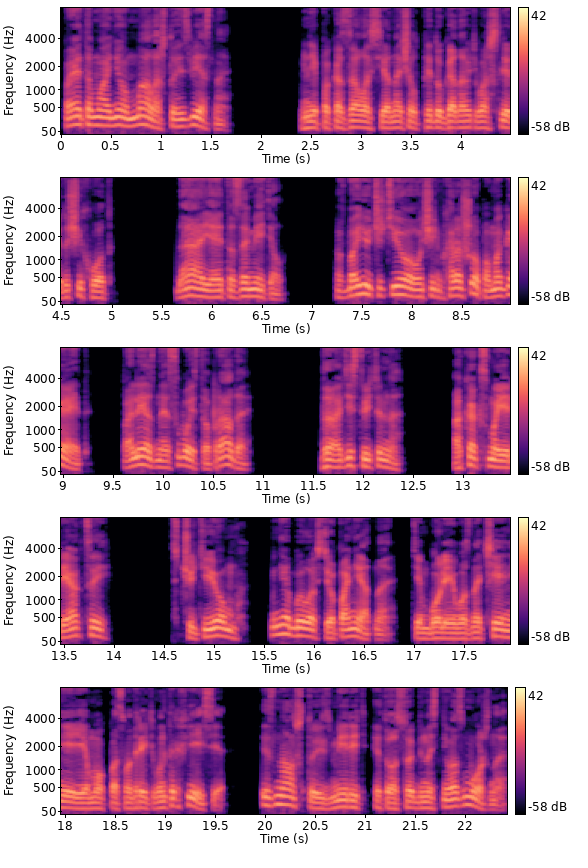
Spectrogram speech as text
поэтому о нем мало что известно. Мне показалось, я начал предугадывать ваш следующий ход. Да, я это заметил. В бою чутье очень хорошо помогает. Полезное свойство, правда? Да, действительно. А как с моей реакцией? С чутьем мне было все понятно, тем более его значение я мог посмотреть в интерфейсе и знал, что измерить эту особенность невозможно.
